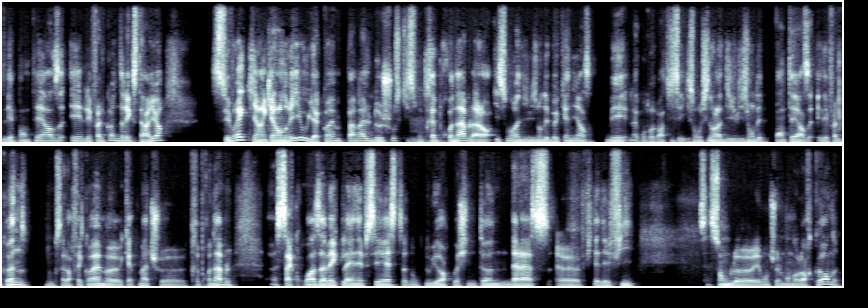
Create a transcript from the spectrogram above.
les Panthers et les Falcons à l'extérieur c'est vrai qu'il y a un calendrier où il y a quand même pas mal de choses qui sont mm. très prenables. Alors, ils sont dans la division des Buccaneers, mais la contrepartie, c'est qu'ils sont aussi dans la division des Panthers et des Falcons. Donc, ça leur fait quand même euh, quatre matchs euh, très prenables. Euh, ça croise avec la NFC Est, donc New York, Washington, Dallas, Philadelphie. ça semble éventuellement dans leur corde.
